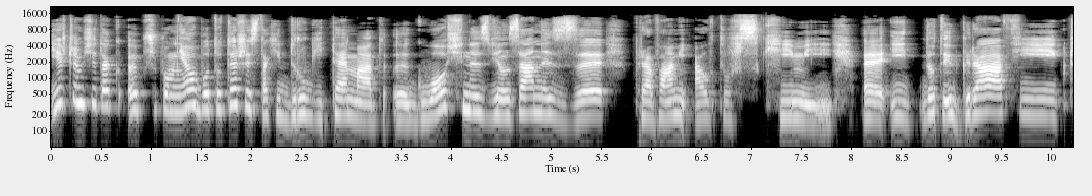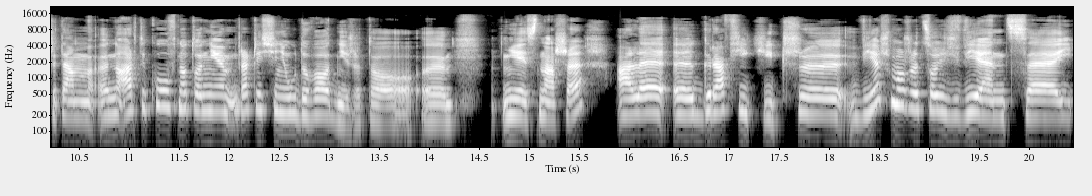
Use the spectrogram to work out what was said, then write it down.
jeszcze mi się tak e, przypomniało, bo to też jest taki drugi temat głośny, związany z prawami autorskimi i do tych grafik, czy tam no, artykułów, no to nie, raczej się nie udowodni, że to nie jest nasze, ale grafiki, czy wiesz może coś więcej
